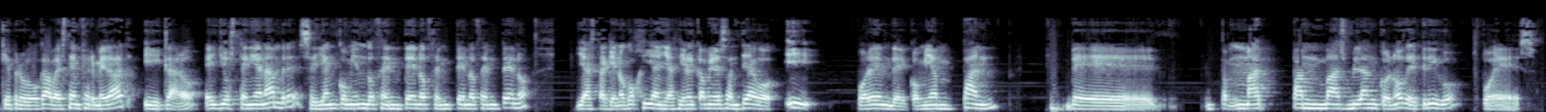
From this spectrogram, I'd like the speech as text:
que provocaba esta enfermedad y claro, ellos tenían hambre, seguían comiendo centeno, centeno, centeno y hasta que no cogían y hacían el camino de Santiago y por ende comían pan de pan más blanco, ¿no? De trigo, pues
